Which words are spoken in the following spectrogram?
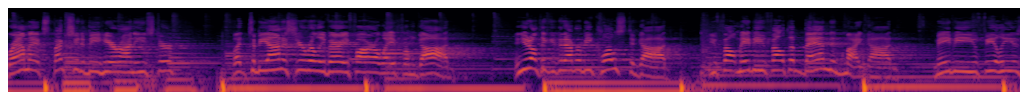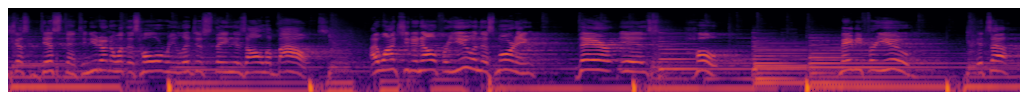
grandma expects you to be here on Easter. But to be honest, you're really very far away from God. And you don't think you could ever be close to God. You felt maybe you felt abandoned by God. Maybe you feel He is just distant and you don't know what this whole religious thing is all about. I want you to know for you in this morning, there is hope. Maybe for you, it's a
